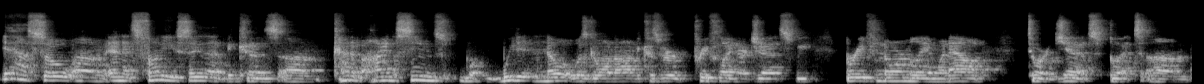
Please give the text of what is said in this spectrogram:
Yeah, so um, and it's funny you say that because um, kind of behind the scenes, we didn't know what was going on because we were pre-flighting our jets. We briefed normally and went out to our jets, but um,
